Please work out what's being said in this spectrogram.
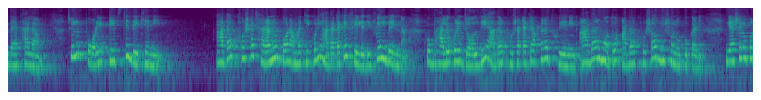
দেখালাম। চলুন পরের টিপসটি দেখে নিই। আদার খোসা ছাড়ানোর পর আমরা কি করি? আদাটাকে ফেলে দিই, ফেলবেন না। খুব ভালো করে জল দিয়ে আদার খোসাটাকে আপনারা ধুয়ে নিন। আদার মতো আদার খোসাও ভীষণ উপকারী। গ্যাসের ওপর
